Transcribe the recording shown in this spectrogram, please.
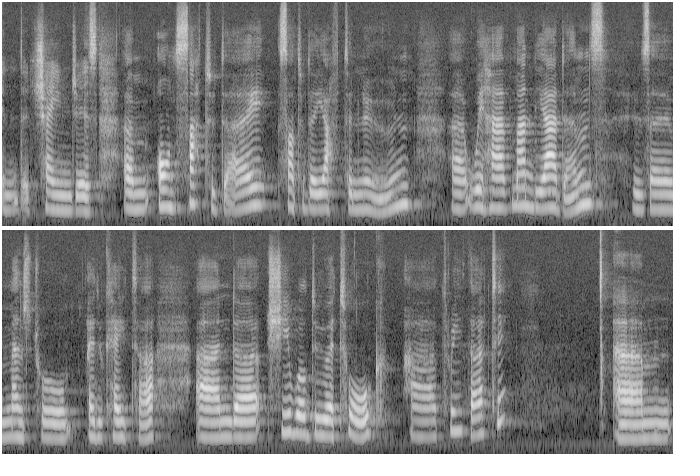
in the changes. Um, on Saturday, Saturday afternoon, uh, we have Mandy Adams, who's a menstrual educator, and uh, she will do a talk uh, 3.30 um,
